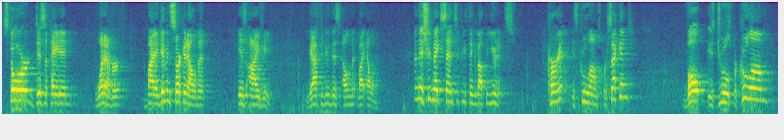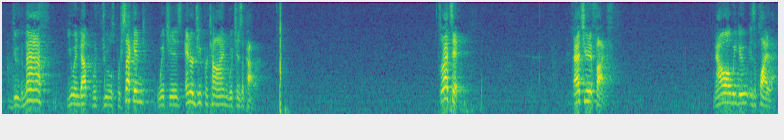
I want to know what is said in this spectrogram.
stored, dissipated, whatever, by a given circuit element is IV. You have to do this element by element. And this should make sense if you think about the units. Current is coulombs per second. Volt is joules per coulomb. Do the math. You end up with joules per second, which is energy per time, which is a power. So that's it. That's unit 5. Now all we do is apply that.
